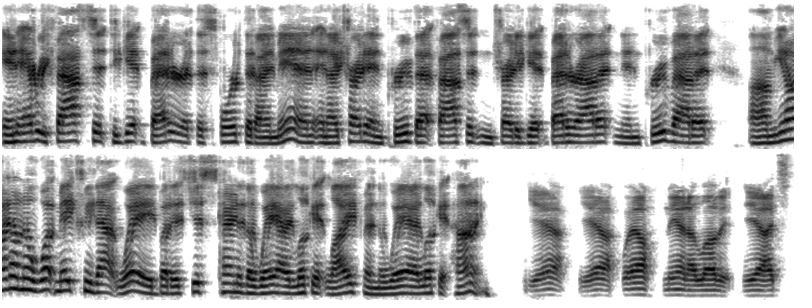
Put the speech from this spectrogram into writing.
in every facet to get better at the sport that I'm in, and I try to improve that facet and try to get better at it and improve at it. Um, you know, I don't know what makes me that way, but it's just kind of the way I look at life and the way I look at hunting. Yeah, yeah. Well, man, I love it. Yeah, it's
